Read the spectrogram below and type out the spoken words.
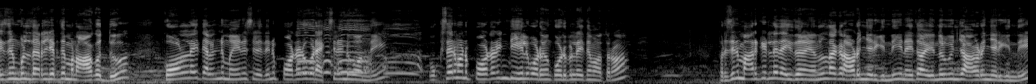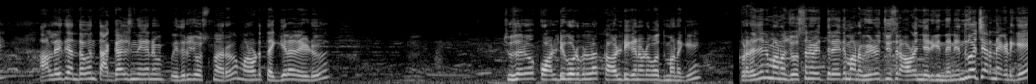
రీజనబుల్ ధరలు చెప్తే మనం ఆగొద్దు. కోళ్ళలో అయితే ఎలాంటి మైనస్ లేదండి. పొటాడు కూడా ఎక్సలెంట్గా ఉంది. ఒకసారి మనం పోటరింగ్ పోటాడిని తీసిపోవడం కోడిపిల్ల అయితే మాత్రం. ప్రజెంట్ మార్కెట్లో అయితే ఐదు వందల దాకా రావడం జరిగింది. నేనైతే ఐదు గురించి ఆగడం జరిగింది. వాళ్ళు అయితే ఎంతగానో తగ్గాల్సిందే కానీ ఎదురు చూస్తున్నారు. మనోడు తగ్గేలా లేడు. చూసారు క్వాలిటీ కూడా క్వాలిటీ కనబడవద్దు మనకి. ప్రజెంట్ మనం చూస్తున్న వ్యక్తులు అయితే మన వీడియో చూసి రావడం జరిగింది. ఎందుకు వచ్చారండి ఇక్కడికి?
